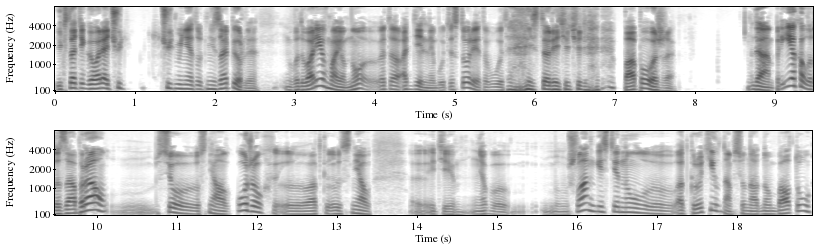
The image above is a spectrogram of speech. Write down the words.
И, кстати говоря, чуть, чуть меня тут не заперли во дворе в моем, но это отдельная будет история, это будет история чуть-чуть попозже. Да, приехал, разобрал, все снял кожух, э, от, снял э, эти э, шланги стянул, открутил, там все на одном болту.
